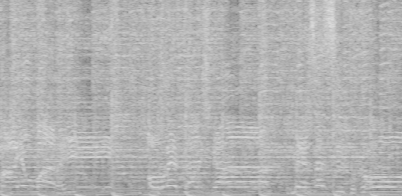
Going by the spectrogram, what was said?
迷わない。俺たちが目指すとこ。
